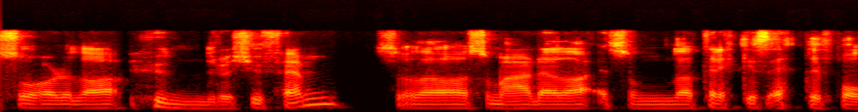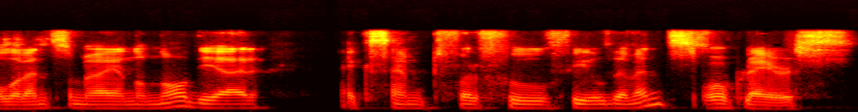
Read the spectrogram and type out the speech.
Så har du da 125, så da, som, det da, som da trekkes etter fall events som vi er gjennom nå. De er exempt for full field events og players.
